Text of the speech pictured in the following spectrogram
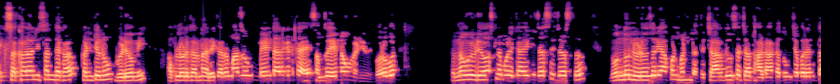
एक सकाळ आणि संध्याकाळ कंटिन्यू व्हिडिओ मी अपलोड करणार आहे. कारण माझं मेन टार्गेट काय आहे? समजा हे नऊ व्हिडिओ आहे बरोबर? तर नऊ व्हिडिओ असल्यामुळे काय आहे की जास्तीत जास्त दोन दोन व्हिडिओ जरी आपण म्हटलं तर चार दिवसाच्या आत हा डाटा तुमच्यापर्यंत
